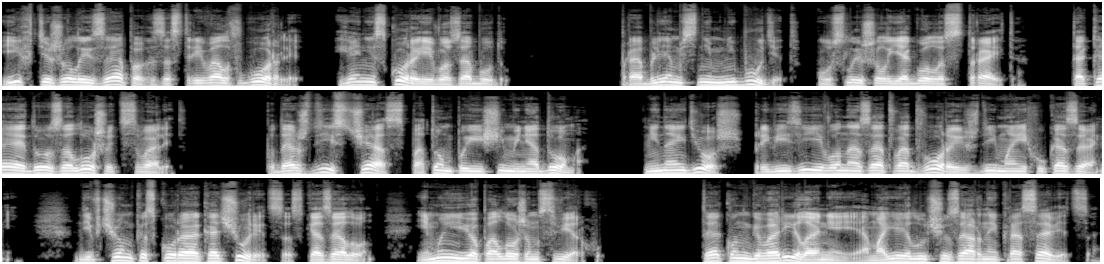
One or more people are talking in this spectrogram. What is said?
Их тяжелый запах застревал в горле. Я не скоро его забуду. «Проблем с ним не будет», — услышал я голос Страйта. «Такая доза лошадь свалит. Подожди сейчас, потом поищи меня дома. Не найдешь, привези его назад во двор и жди моих указаний. Девчонка скоро окочурится, сказал он, и мы ее положим сверху. Так он говорил о ней, о моей лучезарной красавице.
